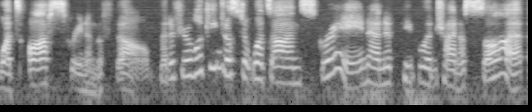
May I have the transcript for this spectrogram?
what's off screen in the film. But if you're looking just at what's on screen and if people in China saw it,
